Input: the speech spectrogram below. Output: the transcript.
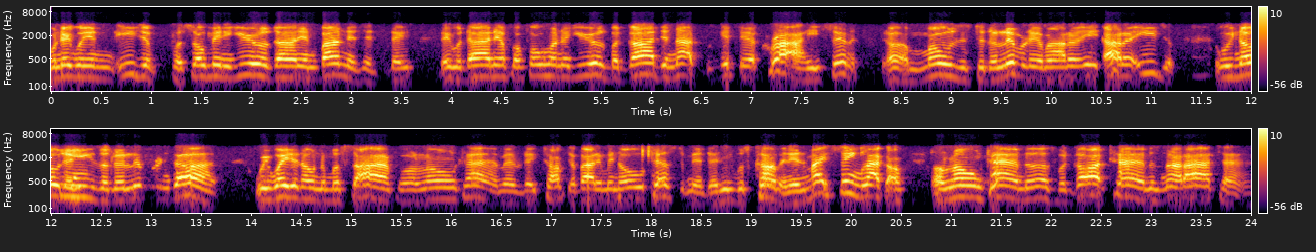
When they were in Egypt for so many years down in bondage, it, they they were down there for 400 years, but God did not forget their cry. He sent uh, Moses to deliver them out of out of Egypt. We know that yeah. He's a delivering God. We waited on the Messiah for a long time, and they talked about him in the Old Testament that he was coming. And it might seem like a, a long time to us, but God's time is not our time.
